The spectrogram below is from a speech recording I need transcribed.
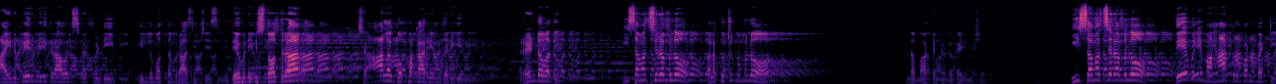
ఆయన పేరు మీదకి రావాల్సినటువంటి ఇల్లు మొత్తం రాసిచ్చేసింది. దేవునికి స్తోత్ర. చాలా గొప్ప కార్యం జరిగింది. రెండవది ఈ సంవత్సరంలో వాళ్ళ కుటుంబంలో ఉండమ్మా, ఒక ఐదు నిమిషాలు. ఈ సంవత్సరంలో దేవుని మహాకృపను బట్టి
